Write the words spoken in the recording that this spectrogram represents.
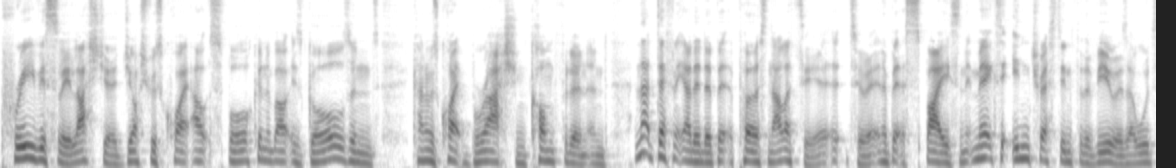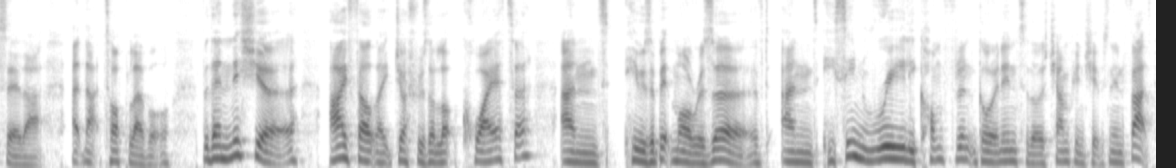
Previously, last year, Josh was quite outspoken about his goals and kind of was quite brash and confident, and, and that definitely added a bit of personality to it and a bit of spice, and it makes it interesting for the viewers. I would say that at that top level. But then this year, I felt like Josh was a lot quieter and he was a bit more reserved and he seemed really confident going into those championships. And in fact,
